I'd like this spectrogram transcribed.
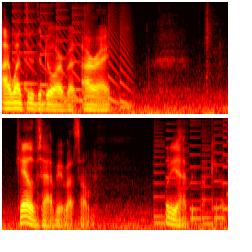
I went through the door, but alright. Caleb's happy about something. What are you happy about, Caleb?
